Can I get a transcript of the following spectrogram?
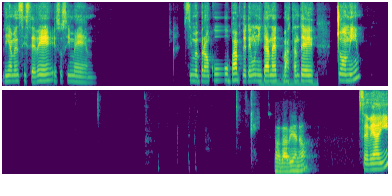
Díganme si se ve, eso sí me, sí me preocupa porque tengo un internet bastante chomi. Todavía no. ¿Se ve ahí?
